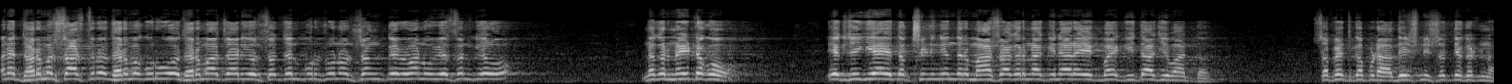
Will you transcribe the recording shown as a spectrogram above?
અને ધર્મશાસ્ત્ર, ધર્મગુરુઓ, ધર્માચાર્યો, સજ્જન પુરુષોનો સંગ કેળવાનું વ્યસન કેળવો. નગર નહીં ટકો. એક જગ્યાએ દક્ષિણની અંદર મહાસાગરના કિનારે એક ભાઈ ગીતાજી વાંચતા સફેદ કપડા, દેશની સત્ય ઘટના.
